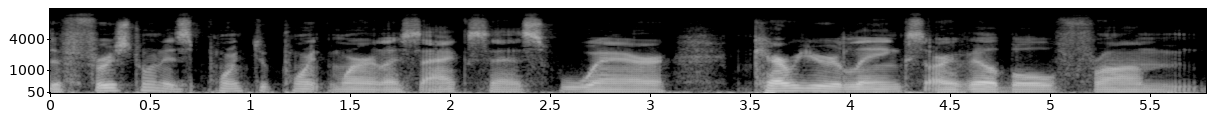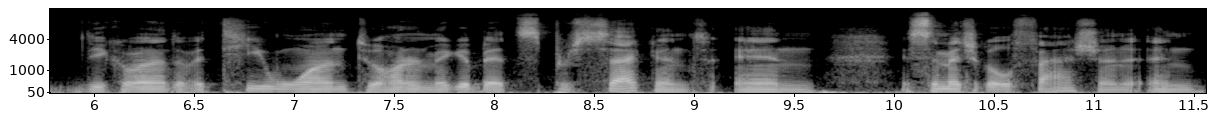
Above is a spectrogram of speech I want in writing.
The first one is point-to-point -point wireless access where carrier links are available from the equivalent of a T1 to 100 megabits per second in a symmetrical fashion and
